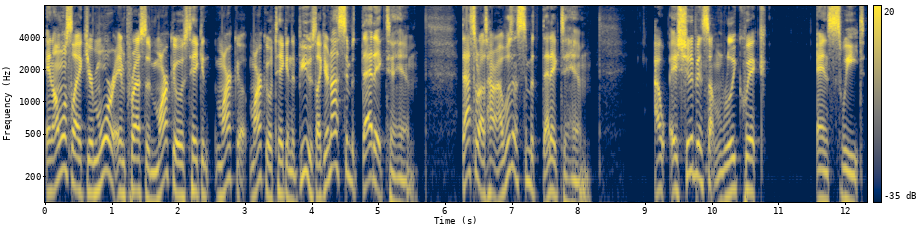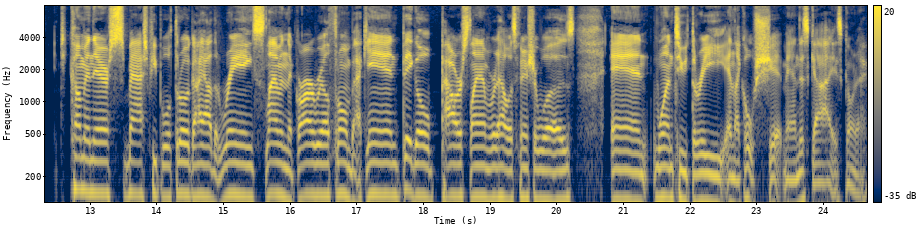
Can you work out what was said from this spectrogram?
And almost like you're more impressed with Marco's taking Marco Marco taking the abuse. Like you're not sympathetic to him. That's what I was. I wasn't sympathetic to him. I, it should have been something really quick and sweet. Come in there, smash people, throw a guy out of the ring, slamming the guardrail, throw him back in, big old power slam, where the hell his finisher was, and one, two, three, and like, oh shit, man, this guy is going to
